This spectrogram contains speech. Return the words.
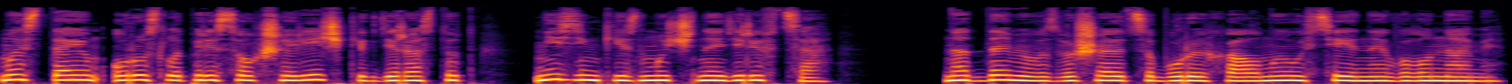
мы стоим у русла пересохшей речки, где растут низенькие измученные деревца. Над нами возвышаются бурые холмы, усеянные валунами.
